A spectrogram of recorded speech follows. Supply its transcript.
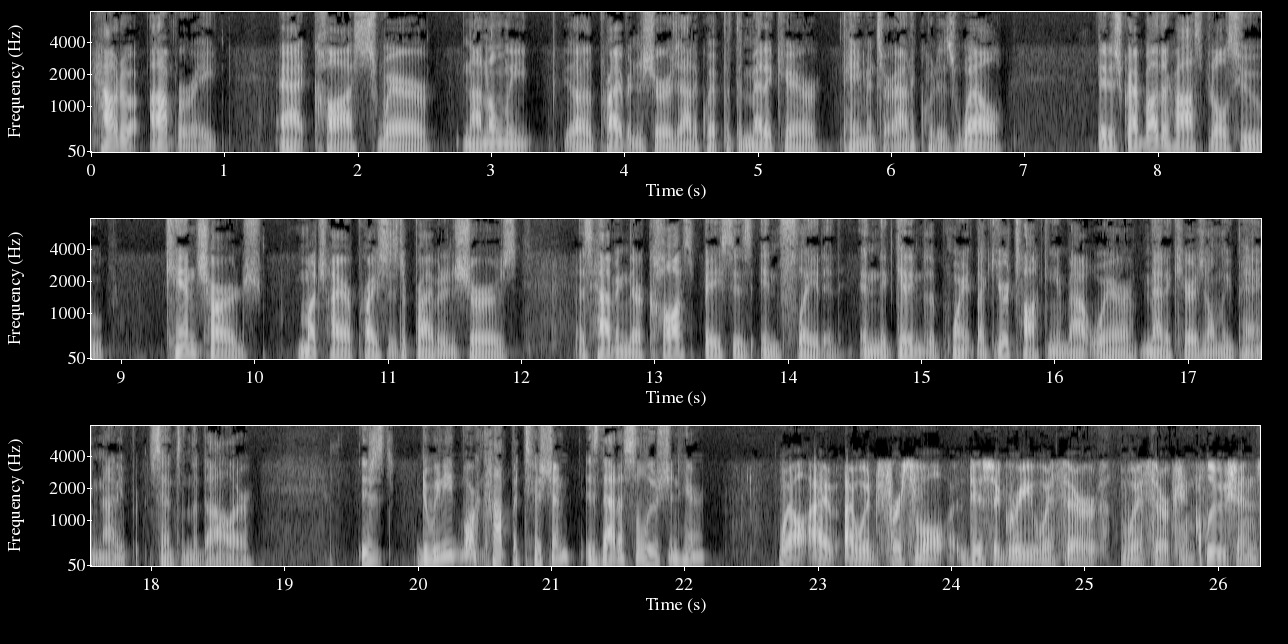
how to operate at costs where not only uh, private insurer is adequate, but the Medicare payments are adequate as well. They describe other hospitals who can charge much higher prices to private insurers as having their cost bases inflated and getting to the point like you're talking about where Medicare is only paying 90 cents on the dollar. Is do we need more competition? Is that a solution here? Well, I, I, would first of all disagree with their with their conclusions,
